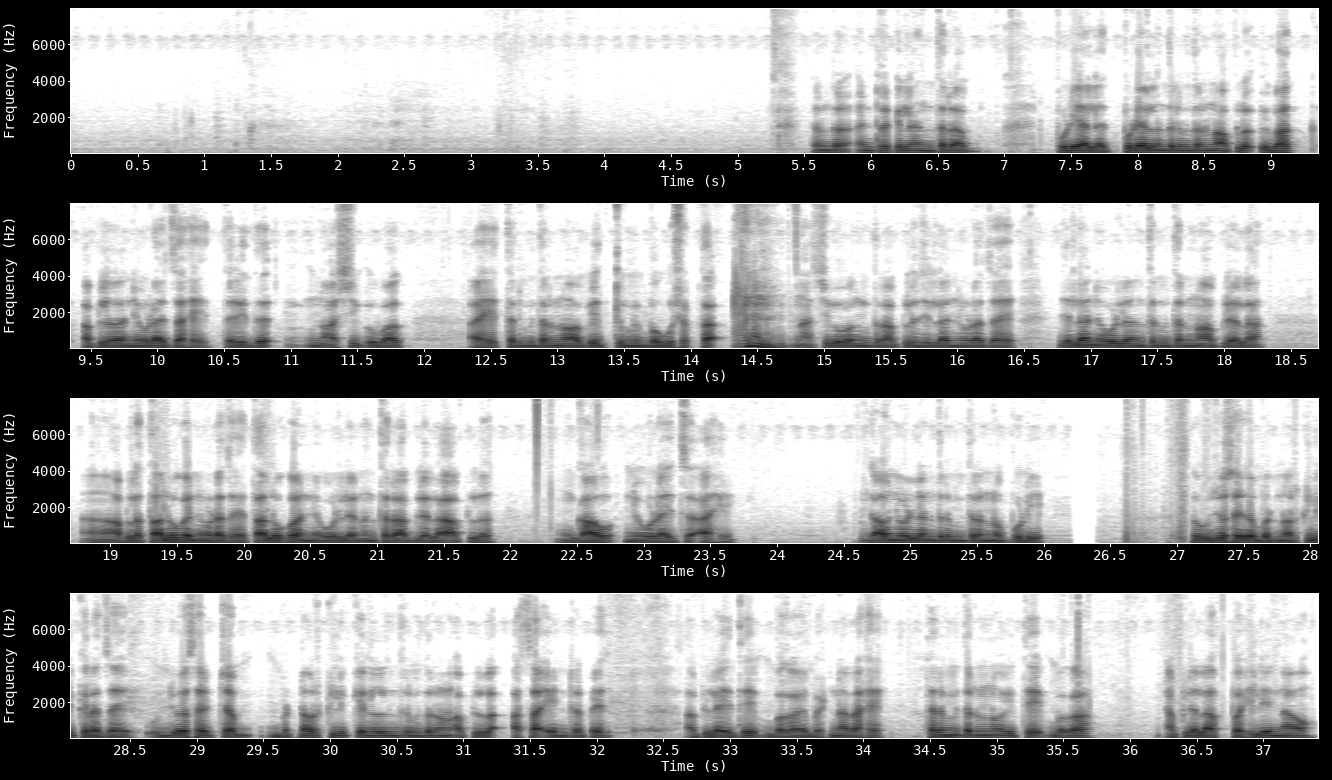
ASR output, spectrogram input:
त्यानंतर एंटर केल्यानंतर आप पुढे आल्यात पुढे आल्यानंतर मित्रांनो आपलं विभाग आपल्याला निवडायचा आहे. तर इथं नाशिक विभाग आहे. तर मित्रांनो अभि तुम्ही बघू शकता नाशिक विभागानंतर आपला जिल्हा निवडायचा आहे. जिल्हा निवडल्यानंतर मित्रांनो आपल्याला आपला तालुका निवडायचा आहे. तालुका निवडल्यानंतर आपल्याला आपलं गाव निवडायचं आहे. गाव निवडल्यानंतर मित्रांनो पुढे तर उजव्या साईडच्या बटनावर क्लिक करायचं आहे. उजव्या साईडच्या बटनावर क्लिक केल्यानंतर मित्रांनो आपल्याला असा इंटरफेस आपल्याला इथे बघायला भेटणार आहे. तर मित्रांनो इथे बघा आपल्याला पहिले नाव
